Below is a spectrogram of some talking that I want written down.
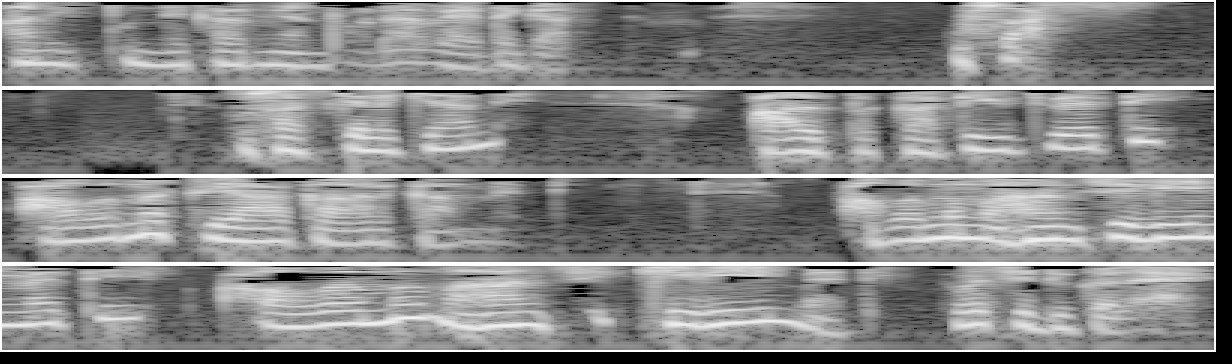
අනිත් පුණ්‍ය කර්මයන්ට වඩා වැදගත්. උසස්. උසස් කියලා කියන්නේ අල්ප කටයුතු ඇති අවම ක්‍රියාකාරකම් ඇති. අවම මහන්සි වීම ඇති අවම මහන්සි කිරීම ඇති. ඒක සිදු කළ හැකි.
